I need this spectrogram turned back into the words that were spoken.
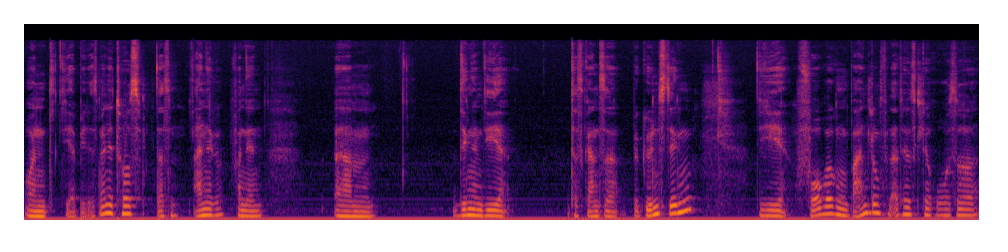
und Diabetes mellitus. Das sind einige von den ähm, Dingen, die das Ganze begünstigen. Die Vorbeugung und Behandlung von Arteriosklerose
